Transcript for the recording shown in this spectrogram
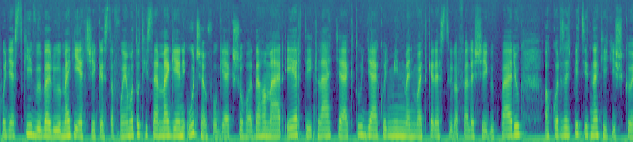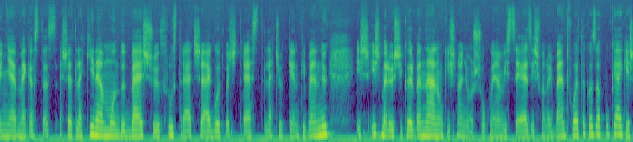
hogy ezt kívülbelül megértsék ezt a folyamatot, hiszen megélni úgysem fogják soha, de ha már értik, látják, tudják, hogy mind megy majd keresztül a feleségük, párjuk, akkor ez egy picit nekik is könnyebb, meg azt az esetleg ki nem mondott belső frusztráltságot vagy stresszt lecsökkenti bennük, és ismerősi körben nálunk is nagyon sok olyan visszajelzés van, hogy bent voltak az apukák, és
